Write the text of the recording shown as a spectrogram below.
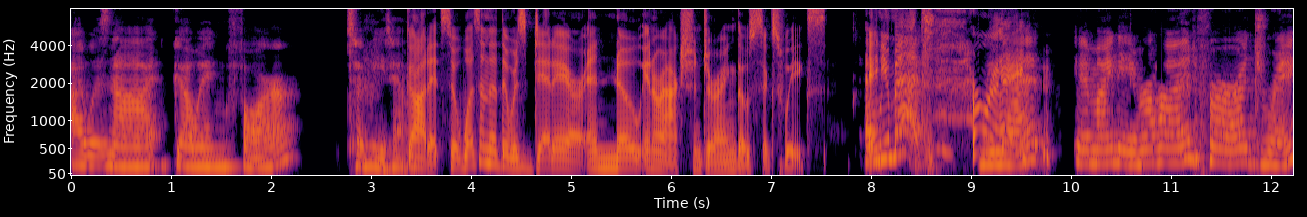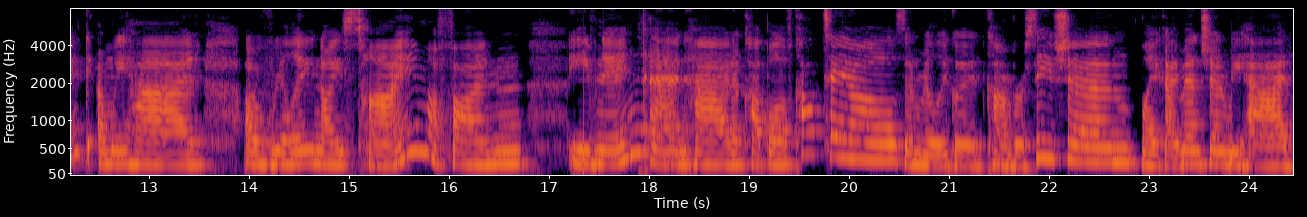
I was not going far to meet him. Got it. So it wasn't that there was dead air and no interaction during those six weeks. And, and you met. met. we met. in my neighborhood for a drink and we had a really nice time, a fun evening, and had a couple of cocktails and really good conversation. Like I mentioned, we had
